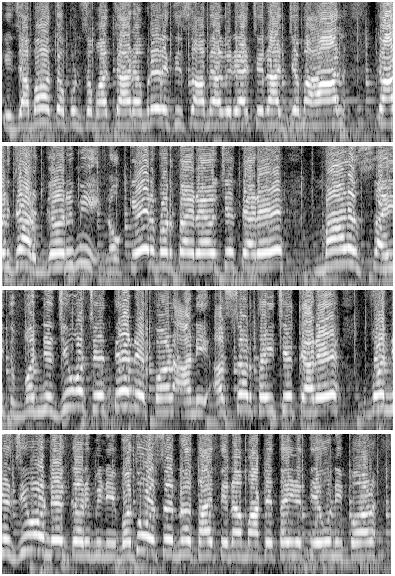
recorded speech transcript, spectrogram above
કે જ્યાં મહત્વપૂર્ણ સમાચાર અમરેલીથી સામે આવી રહ્યા છે. રાજ્યમાં હાલ કાળઝાળ ગરમીનો કેર વર્તાઈ રહ્યો છે. ત્યારે માણસ સહિત વન્યજીવો છે તેને પણ આની અસર થઈ છે. ત્યારે વન્યજીવોને ગરમીની વધુ અસર ન થાય તેના માટે થઈને તેઓની પણ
